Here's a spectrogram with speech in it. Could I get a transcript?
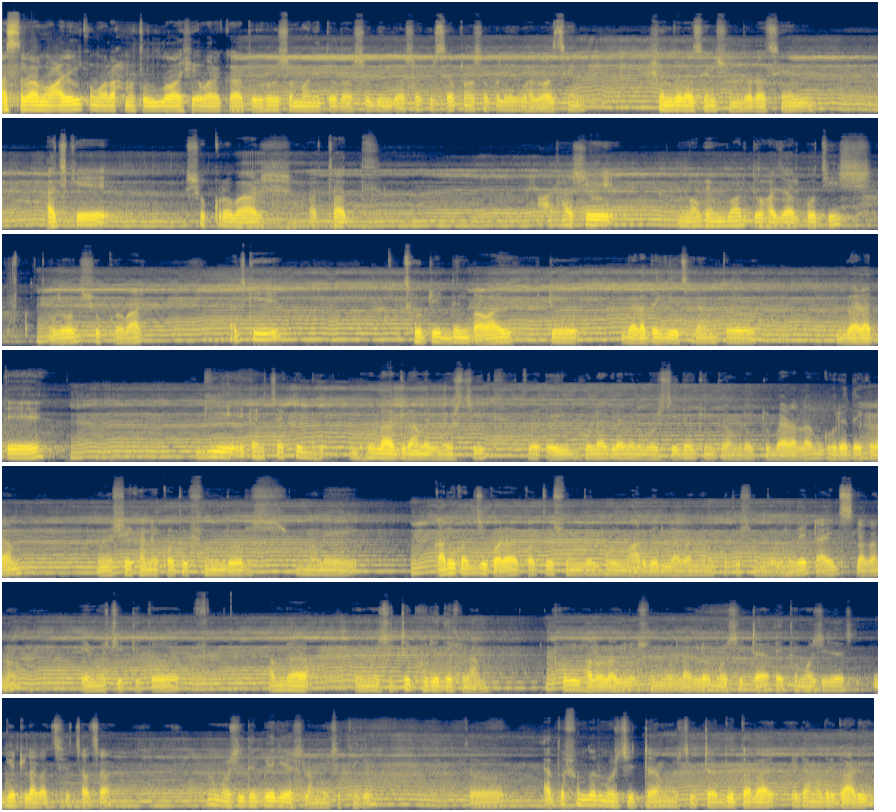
আসসালামু আলাইকুম রহমতুল্লাহ বারকাত সম্মানিত দর্শকবৃন্দ, আশা করছি আপনারা সকলে ভালো আছেন, সুন্দর আছেন সুন্দর আছেন। আজকে শুক্রবার, অর্থাৎ আঠাশে নভেম্বর দু হাজার পঁচিশ, রোজ শুক্রবার। আজকে ছুটির দিন পাওয়ায় একটু বেড়াতে গিয়েছিলাম, তো বেড়াতে গিয়ে এটা হচ্ছে একটু ভোলা গ্রামের মসজিদ। তো এই ভোলা গ্রামের মসজিদেও কিন্তু আমরা একটু বেড়ালাম, ঘুরে দেখলাম। সেখানে কত সুন্দর মানে কারুকার্য করা, কত সুন্দরভাবে মার্বেল লাগানো, কত সুন্দরভাবে টাইলস লাগানো এই মসজিদটি। তো আমরা এই মসজিদটি ঘুরে দেখলাম। খুবই ভালো লাগল, সুন্দর লাগল মসজিদটা। এই তো মসজিদের গেট লাগাচ্ছে চাচা। মসজিদে বেরিয়ে আসলাম মসজিদ থেকে। তো এত সুন্দর মসজিদটা মসজিদটা দোতলায়, এটা আমাদের গাড়ি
